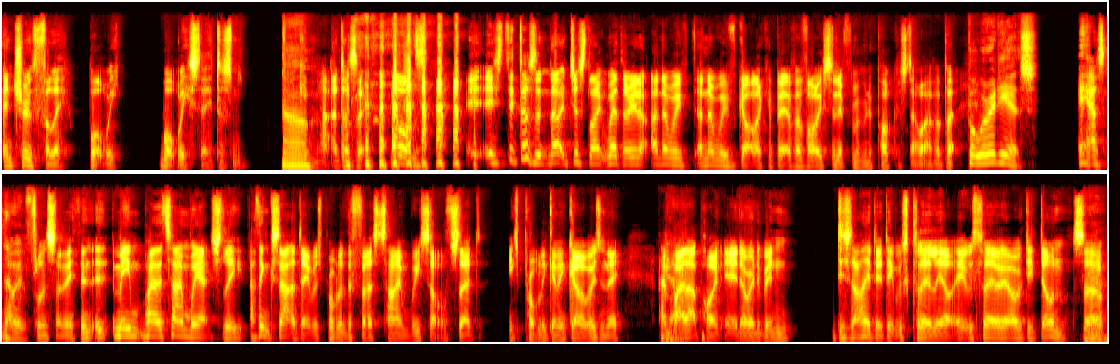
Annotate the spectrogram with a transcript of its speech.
and truthfully, what we what we say doesn't No. matter, does it? No it, it doesn't. No, just like whether you know, I know we've I know we've got like a bit of a voice in it from having a podcast or whatever, but But we're idiots. it has no influence on anything. I mean, by the time we actually, I think Saturday was probably the first time we sort of said he's probably going to go, isn't he? And by that point, it had already been decided. It was clearly it was clearly already done. So Yeah.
